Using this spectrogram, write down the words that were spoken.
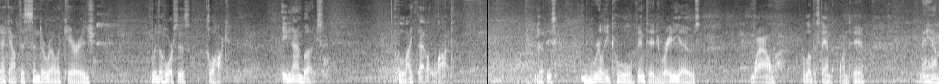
Check out this Cinderella carriage with the horses clock. 89 bucks. Like that a lot. Got these really cool vintage radios. Wow. I love the stand-up one too. Man.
